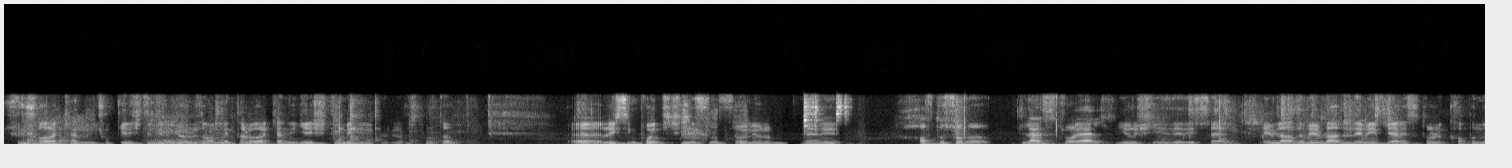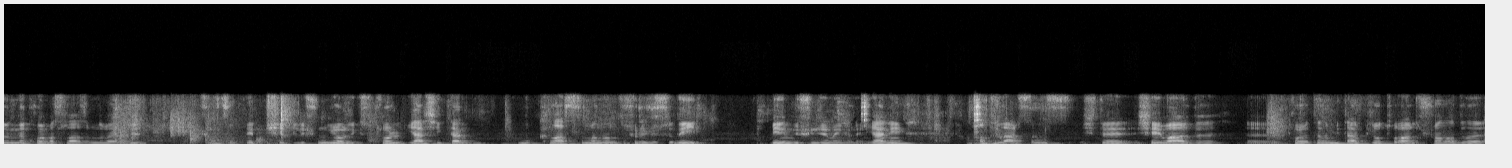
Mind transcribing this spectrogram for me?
sürüş olarak kendini çok geliştirdiğini görüyoruz ama mental olarak kendini geliştirmediğini görüyoruz burada. Ee, Racing Point için de şunu söylüyorum. Yani hafta sonu Lance Stroll yarışı izlediyse evladım evladı demeyip yani Stroll'ü kapının önüne koyması lazımdı bence. Çünkü çok net bir şekilde şunu gördük. Stroll gerçekten bu klasmanın sürücüsü değil. Benim düşünceme göre. Yani hatırlarsanız işte şey vardı e, Toyota'nın bir tane pilotu vardı. Şu an adını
